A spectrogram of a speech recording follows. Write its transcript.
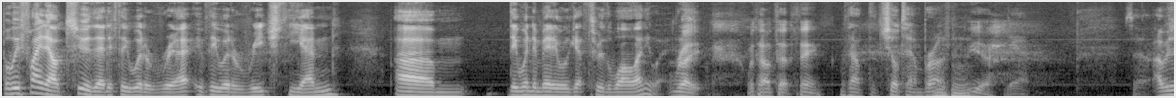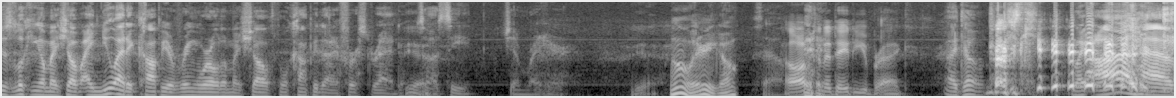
But we find out too that if they would have re- if they would have reached the end, um, they wouldn't have been able to get through the wall anyway right. Without that thing. without the Chiltang Brone. Yeah. Yeah. So I was just looking on my shelf. I knew I had a copy of Ringworld on my shelf, the copy that I first read. Yeah. So I see Jim right here. Yeah. oh, there you go. So How often a day do you brag? I don't. I'm just kidding. Like I have,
